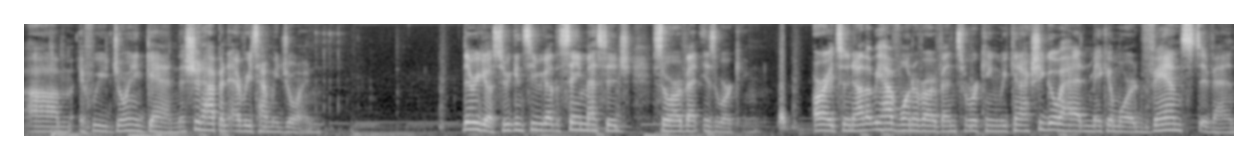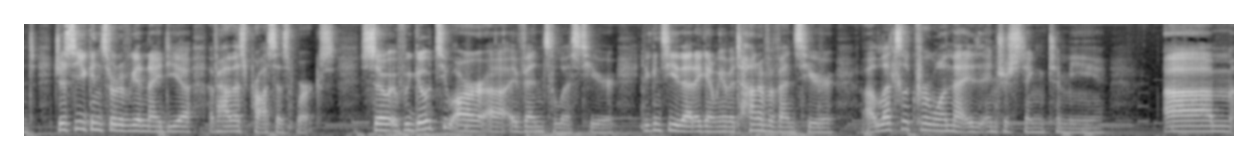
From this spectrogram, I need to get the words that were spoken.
um, if we join again, this should happen every time we join. There we go, so we can see we got the same message, so our event is working. All right, so now that we have one of our events working, we can actually go ahead and make a more advanced event, just so you can sort of get an idea of how this process works. So if we go to our uh, events list here, you can see that, again, we have a ton of events here. Uh, let's look for one that is interesting to me. Um,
